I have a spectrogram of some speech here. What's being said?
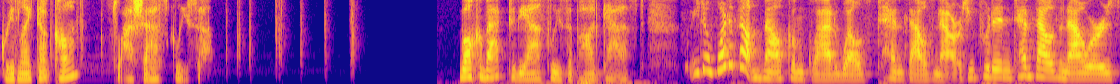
greenlight.com slash asklisa. Welcome back to the Ask Lisa podcast. You know, what about Malcolm Gladwell's 10,000 hours? You put in 10,000 hours,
